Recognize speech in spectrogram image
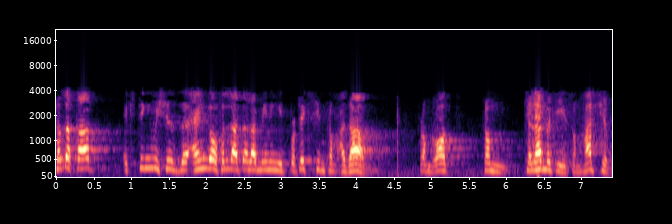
sadaqah extinguishes the anger of Allah Ta'ala, meaning it protects him from azab, from wrath, from calamities, from hardships.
